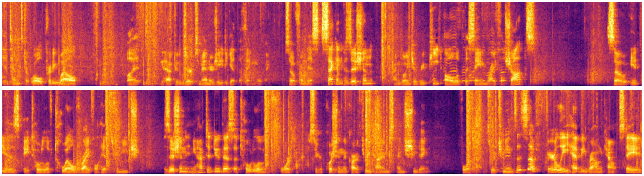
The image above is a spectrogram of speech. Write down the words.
it tends to roll pretty well, but you have to exert some energy to get the thing moving. So from this second position, I'm going to repeat all of the same rifle shots. So it is a total of 12 rifle hits from each position, and you have to do this a total of four times. So you're pushing the car three times and shooting four times, which means this is a fairly heavy round count stage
